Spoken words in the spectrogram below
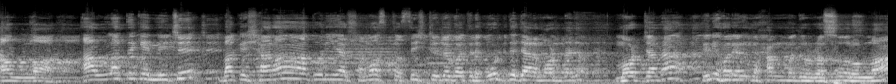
আল্লাহ। আল্লাহ থেকে নিচে, বাকি সারা দুনিয়ার সমস্ত সৃষ্টি জগতের ঊর্ধ্বে যার মর্যাদা মর্যাদা, তিনি হলেন মোহাম্মদুর রসুল্লাহ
